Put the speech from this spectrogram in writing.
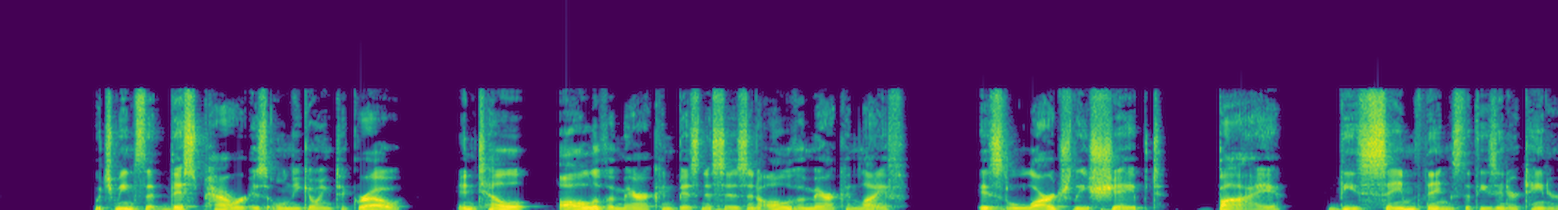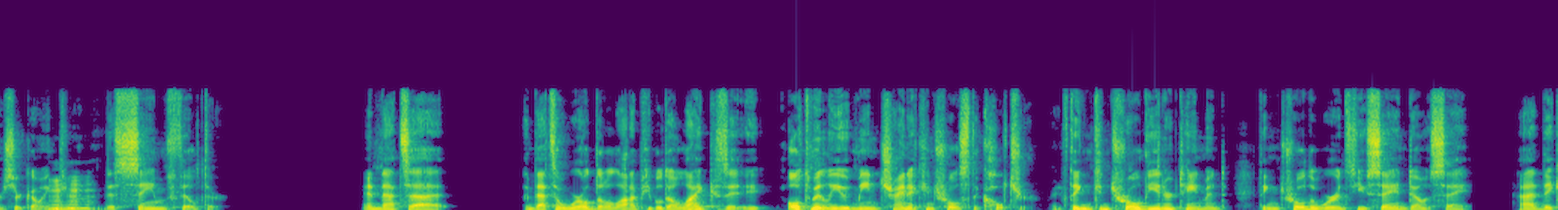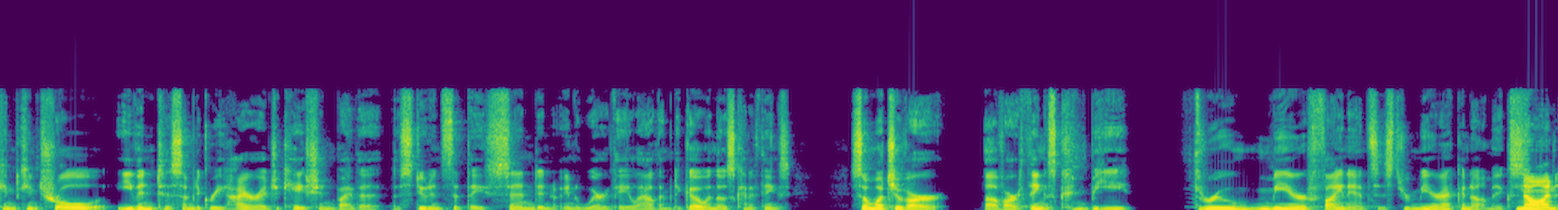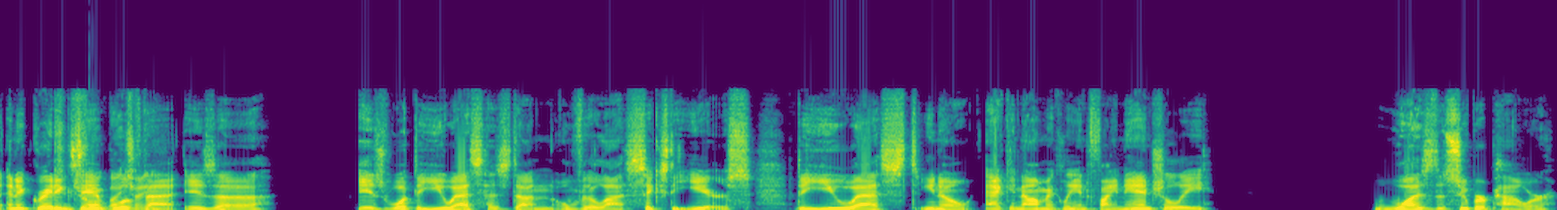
which means that this power is only going to grow until all of American businesses and all of American life is largely shaped by these same things that these entertainers are going through, Mhm. this same filter. And that's a, that's a world that a lot of people don't like because it, it ultimately it would mean China controls the culture. If they can control the entertainment, they control the words you say and don't say. Uh, they can control, even to some degree, higher education by the, the students that they send and, and where they allow them to go and those kind of things. So much of our of our things can be through mere finances, through mere economics. No, and, and a great example of China. that is uh is what the US has done over the last 60 years. The US, you know, economically and financially was the superpower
